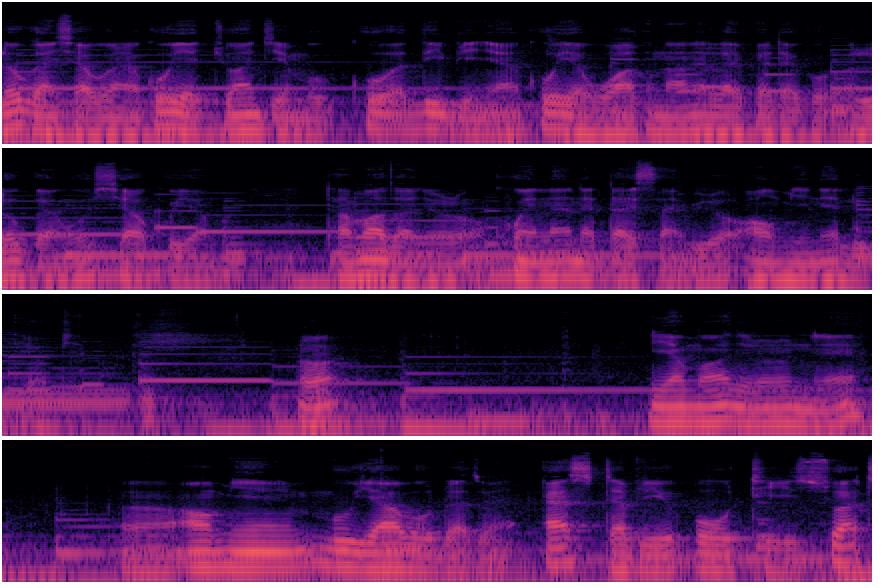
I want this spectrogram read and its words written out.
လောက်ကန်ရှာဖွေရကိုယ့်ရဲ့ကျွမ်းကျင်မှုကိုယ့်အသိပညာကိုယ့်ရဲ့ဝါသနာနဲ့လိုက်ဖက်တဲ့ကိုအလောက်ကန်ကိုရှာဖွေရမှာဒါမှသာကျွန်တော်အခွင့်အလမ်းနဲ့တိုက်ဆိုင်ပြီးတော့အောင်မြင်တဲ့လူတစ်ယောက်ဖြစ်တော့နေရာမှာကျွန်တော်တို့ねအောင်မြင်မှုရဖို့အတွက်ဆိုရင် SWOT SWOT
